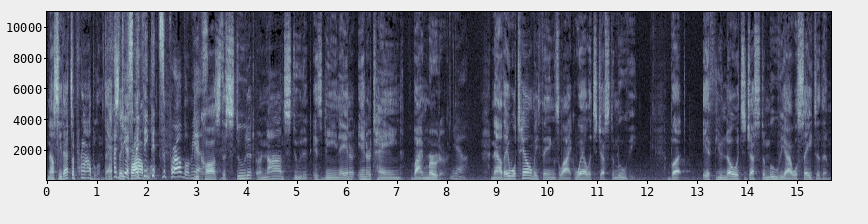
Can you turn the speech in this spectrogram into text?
Now, see, that's a problem. That's a yes, problem. I think it's a problem, yes. Because the student or non student is being enter- entertained by murder. Yeah. Now, they will tell me things like, well, it's just a movie. But if you know it's just a movie, I will say to them,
